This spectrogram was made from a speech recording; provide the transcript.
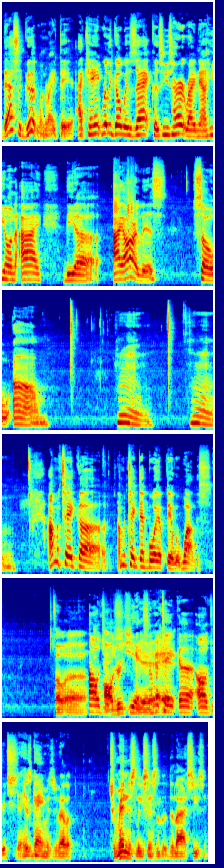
that's a good one right there. I can't really go with Zach because he's hurt right now. He on the I the uh, IR list. So um, hmm, hmm. I'm gonna take uh, I'm gonna take that boy up there with Wallace. Oh, uh, Aldridge. Aldridge. Yes, yeah, I'm gonna take uh, Aldridge. Yeah, his game has developed tremendously since the, the, last season.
